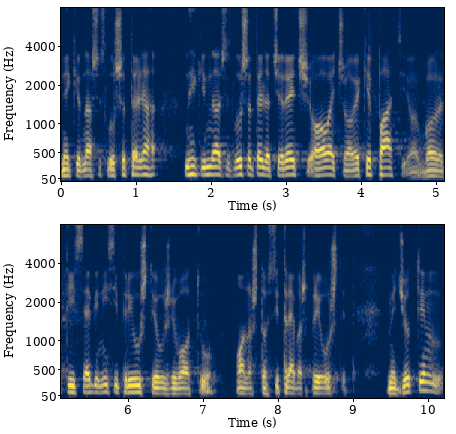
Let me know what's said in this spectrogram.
Neki od naših slušatelja, neki od naših slušatelja će reći, ovaj čovjek je patio, ti sebi nisi priuštio u životu ono što si trebaš priuštiti. Međutim,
